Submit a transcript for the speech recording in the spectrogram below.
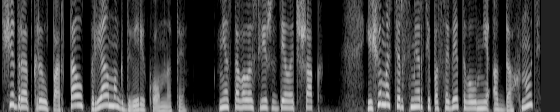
щедро открыл портал прямо к двери комнаты. Мне оставалось лишь сделать шаг. Еще мастер смерти посоветовал мне отдохнуть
